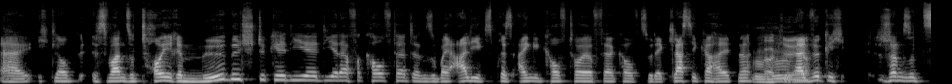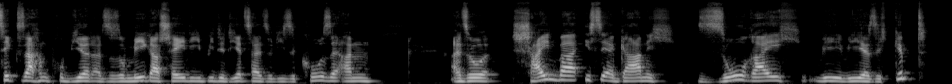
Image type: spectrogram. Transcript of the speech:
äh, ich glaube, es waren so teure Möbelstücke, die er, die er da verkauft hat. Dann so bei AliExpress eingekauft, teuer verkauft, so der Klassiker halt, ne? Mhm. Okay. Er Ja. hat wirklich schon so zig Sachen probiert, also so mega shady, bietet jetzt halt so diese Kurse an. Also scheinbar ist er gar nicht so reich, wie, wie er sich gibt.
